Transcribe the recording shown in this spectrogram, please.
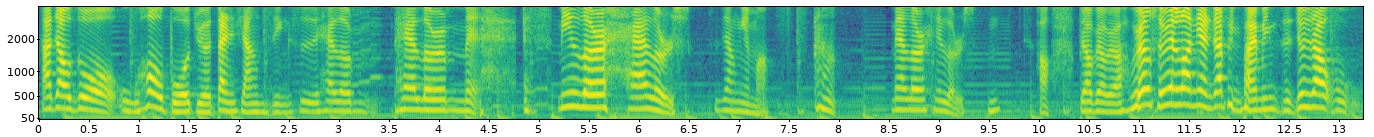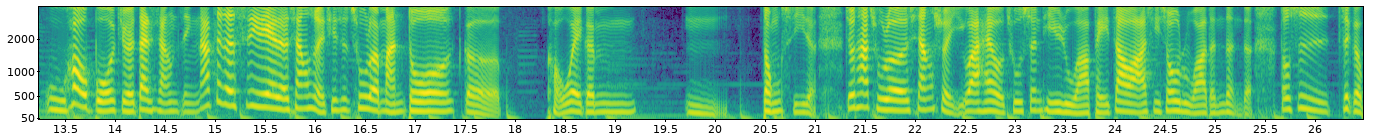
它叫做午后伯爵淡香精，是 Heller Heller Miller Hellers 是这样念吗？Miller Hellers，嗯。好，不要不要不要，不要随便乱念人家品牌名字，就叫午午后伯爵淡香精。那这个系列的香水其实出了蛮多个口味跟嗯东西的，就它除了香水以外，还有出身体乳啊、肥皂啊、吸收乳啊等等的，都是这个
